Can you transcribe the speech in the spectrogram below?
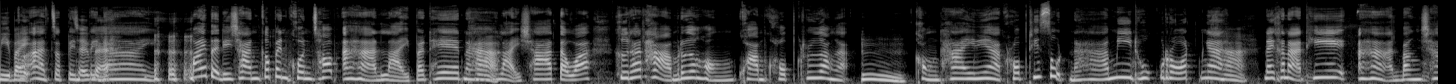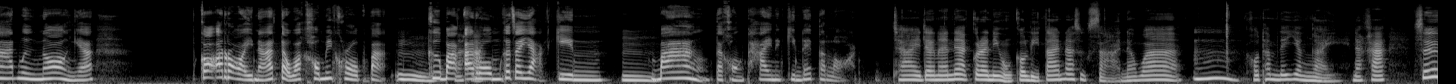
มีใบก็อาจจะเป็นใช่ไปไหมได้ ไม่แต่ดิฉันก็เป็นคนชอบอาหารหลายประเทศนะคะค่ะหลายชาติ แต่ว่าคือถ้าถามเรื่องของความครบเครื่องอะอืมของไทยเนี่ย ครบที่สุดนะคะ มีทุกรสไงค่ะในขณะที่อาหารบางชาติเมืองนอกอย่างเงี้ยก็อร่อยนะ แต่ว่าเขาไม่ครบอะอืมคือบางนะคะอารมณ์ก็จะอยากกินอืมบ้าง แต่ของไทยเนี่ยกินได้ตลอด ใช่ดังนั้นเนี่ยกรณีของเกาหลีใต้น่าศึกษานะว่าอืมเขาทำได้ยังไงนะคะ ซึ่ง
